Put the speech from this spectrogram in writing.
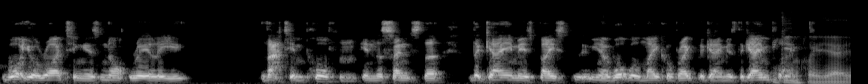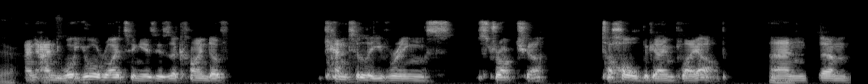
what you're writing is not really that important in the sense that the game is based, you know, what will make or break the game is the gameplay Gameplay, yeah, yeah. and and what you're writing is is a kind of cantilevering s- structure to hold the gameplay up. And um,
